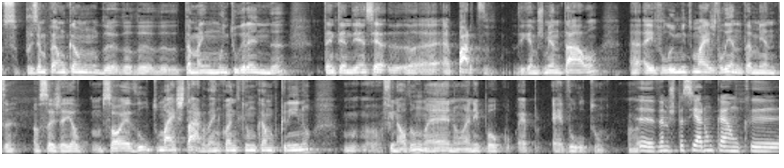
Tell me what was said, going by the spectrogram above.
se, por exemplo, é um cão de, de, de, de tamanho muito grande, tem tendência, a, a parte, digamos, mental, a, a evolui muito mais lentamente. Ou seja, ele só é adulto mais tarde, enquanto que um cão pequenino, ao final de um ano, um ano e pouco, é, é adulto. Uh, vamos passear um cão que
